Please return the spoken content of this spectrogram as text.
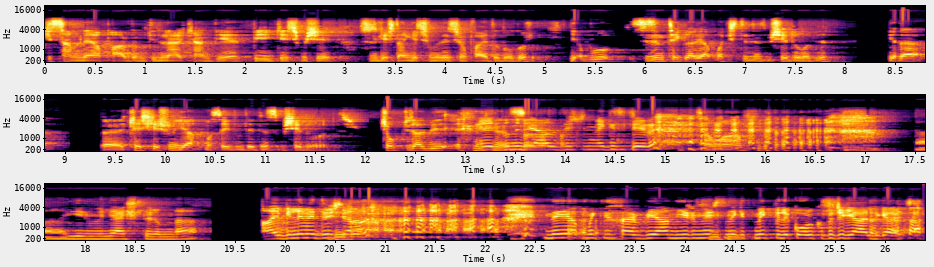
gitsem ne yapardım dinlerken diye bir geçmişi süzgeçten geçirmeleri için faydalı olur. Ya bu sizin tekrar yapmak istediğiniz bir şey de olabilir. Ya da e, keşke şunu yapmasaydım dediğiniz bir şey de olabilir. Çok güzel bir Evet bunu biraz düşünmek istiyorum. tamam. 20'li yaşlarımda Ay bilemedim şu an. ne yapmak ister? Bir an 20 yaşına gitmek bile korkutucu geldi gerçekten.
